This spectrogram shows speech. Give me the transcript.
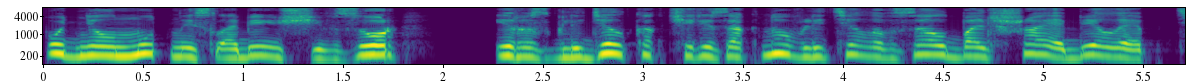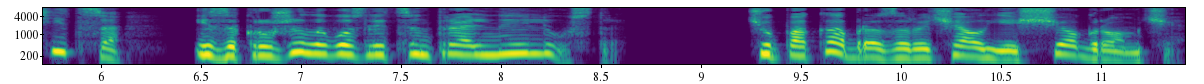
поднял мутный слабеющий взор и разглядел, как через окно влетела в зал большая белая птица и закружила возле центральной люстры. Чупакабра зарычал еще громче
